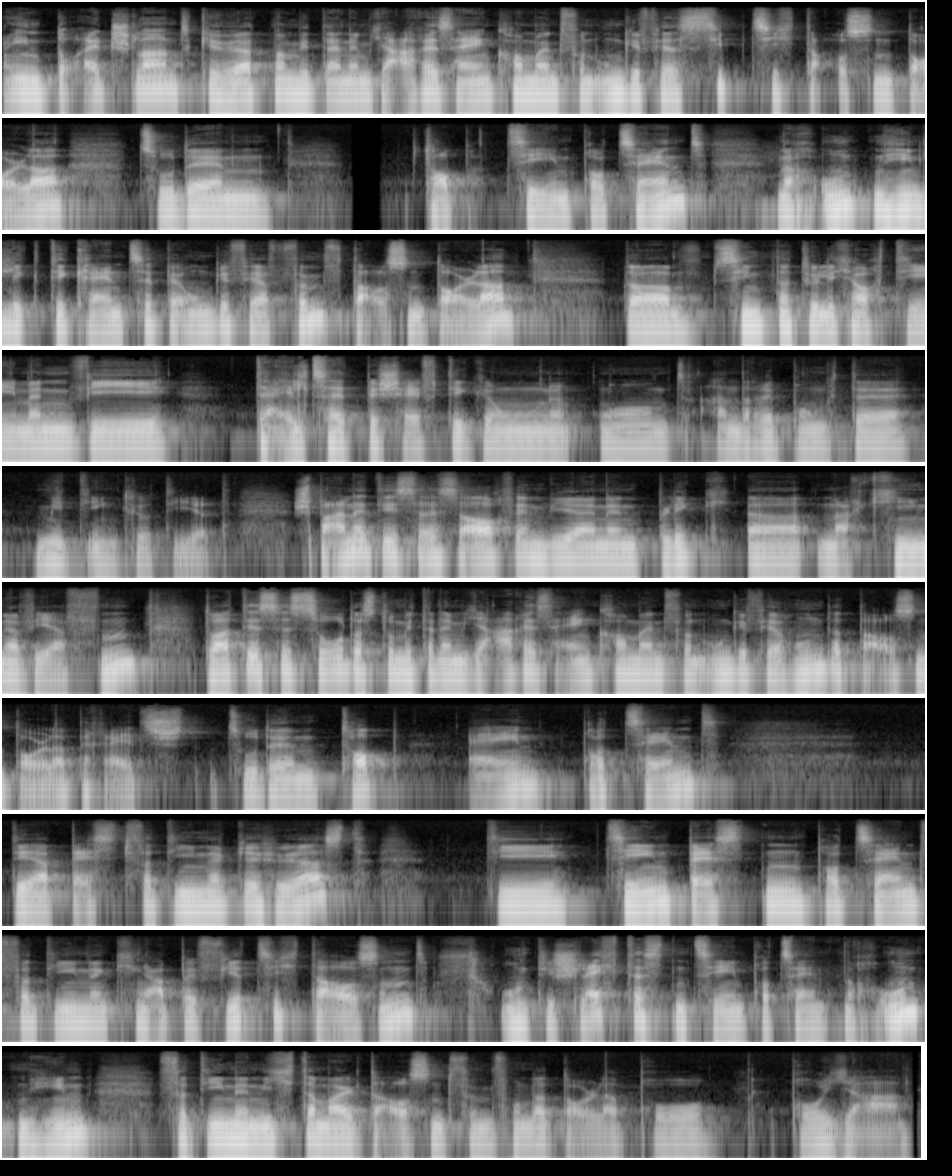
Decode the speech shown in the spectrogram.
In Deutschland gehört man mit einem Jahreseinkommen von ungefähr 70.000 Dollar zu den Top 10 Prozent. Nach unten hin liegt die Grenze bei ungefähr 5000 Dollar. Da sind natürlich auch Themen wie Teilzeitbeschäftigung und andere Punkte mit inkludiert. Spannend ist es auch, wenn wir einen Blick äh, nach China werfen. Dort ist es so, dass du mit einem Jahreseinkommen von ungefähr 100.000 Dollar bereits zu den Top 1% der Bestverdiener gehörst. Die 10 besten Prozent verdienen knappe 40.000 und die schlechtesten 10 Prozent nach unten hin verdienen nicht einmal 1.500 Dollar pro, pro Jahr.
